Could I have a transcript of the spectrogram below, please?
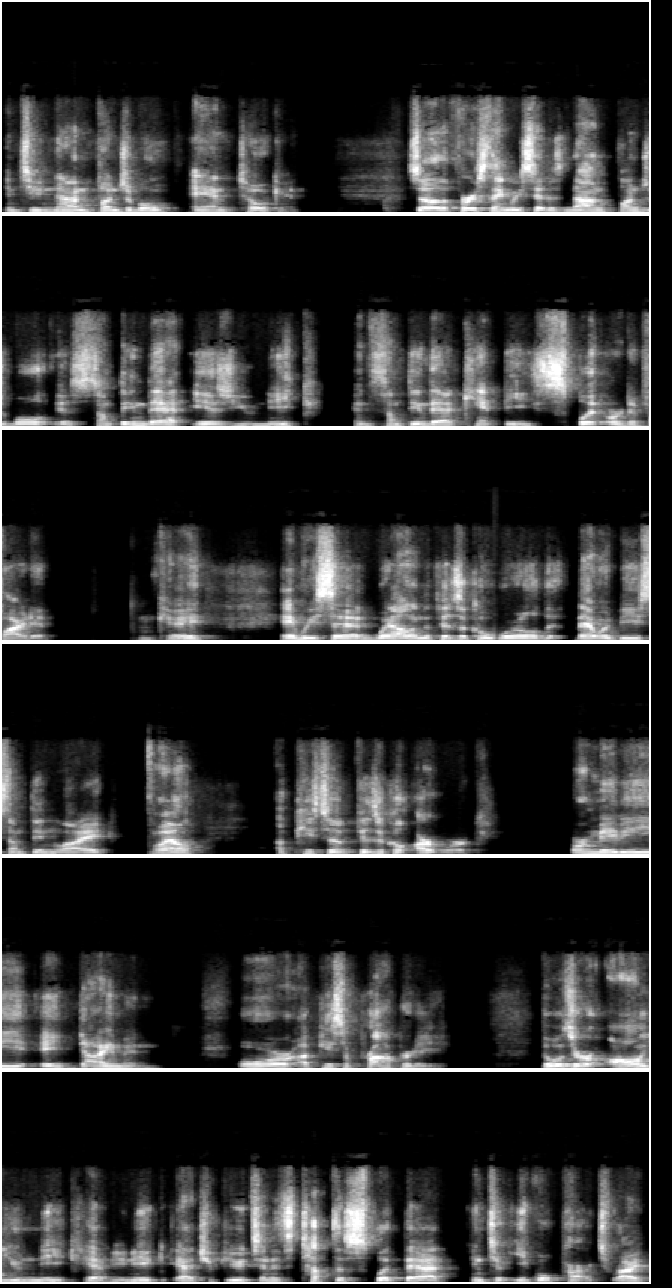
into non fungible and token. So the first thing we said is non fungible is something that is unique and something that can't be split or divided. Okay. And we said, well, in the physical world, that would be something like, well, a piece of physical artwork, or maybe a diamond, or a piece of property. Those are all unique, have unique attributes, and it's tough to split that into equal parts, right?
